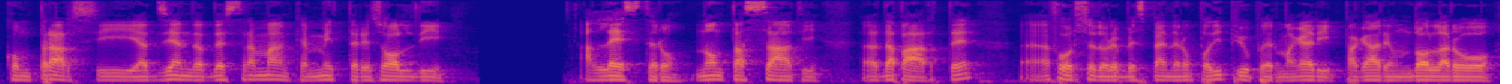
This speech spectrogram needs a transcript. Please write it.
comprarsi aziende a destra e manca e mettere soldi all'estero non tassati eh, da parte, eh, forse dovrebbe spendere un po' di più per magari pagare un dollaro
